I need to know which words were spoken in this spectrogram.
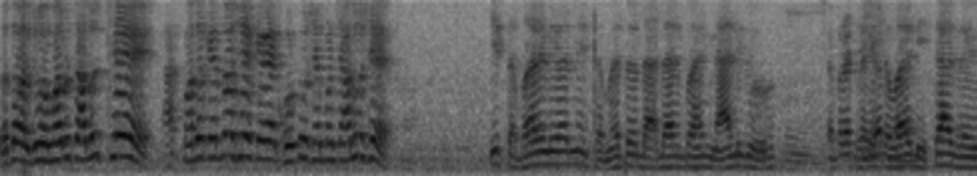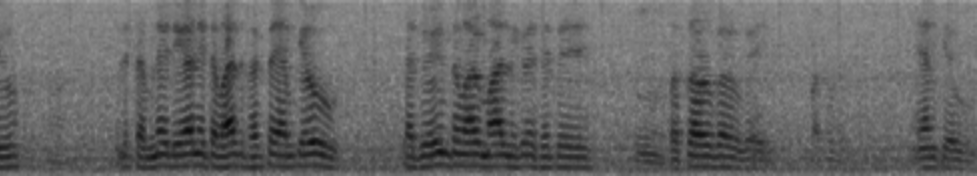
તો હજુ અમારું ચાલુ જ છે આત્મા તો કેતો છે કે ખોટું છે પણ ચાલુ છે. એ તમારે લેવા નહીં તમે તો દાદા પાસે જ્ઞાન લીધું. તમારે ડિસ્ચાર્જ રહ્યું. એટલે તમને દેવા નહીં તમારે ફક્ત એમ કેવું કે જોઈને તમારો માલ નીકળે છે તે. પસ્તાવો કરો કઈ. એમ કેવું.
